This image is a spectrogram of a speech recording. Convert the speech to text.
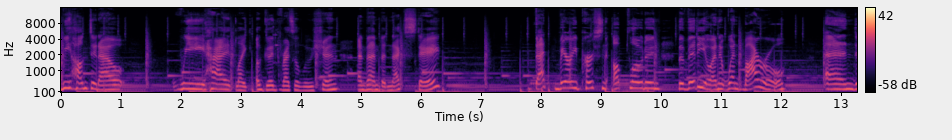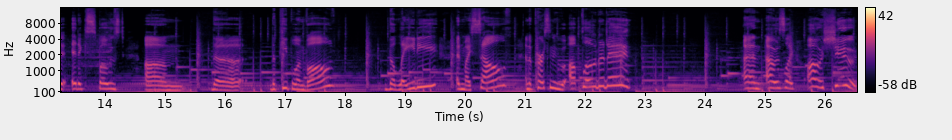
we hugged it out. We had like a good resolution. And then the next day that very person uploaded the video and it went viral. And it exposed um the the people involved the lady and myself and the person who uploaded it and i was like oh shoot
